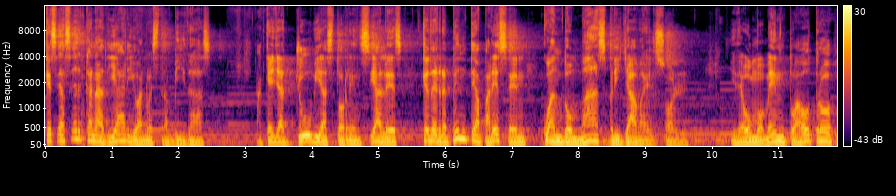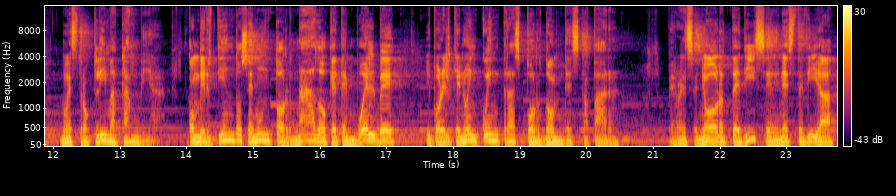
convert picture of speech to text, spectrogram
que se acercan a diario a nuestras vidas, aquellas lluvias torrenciales que de repente aparecen cuando más brillaba el sol. Y de un momento a otro nuestro clima cambia, convirtiéndose en un tornado que te envuelve y por el que no encuentras por dónde escapar. Pero el Señor te dice en este día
